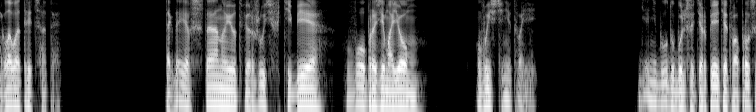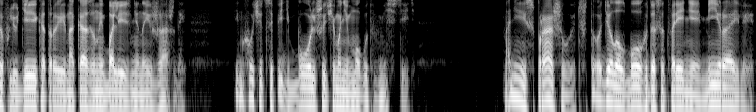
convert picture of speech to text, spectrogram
Глава 30. Тогда я встану и утвержусь в тебе, в образе моем, в истине твоей. Я не буду больше терпеть от вопросов людей, которые наказаны болезненной жаждой. Им хочется пить больше, чем они могут вместить. Они спрашивают, что делал Бог до сотворения мира, или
